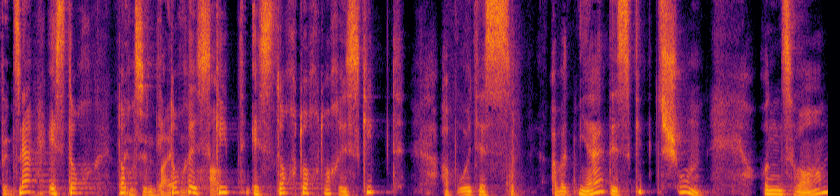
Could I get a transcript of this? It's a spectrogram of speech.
Wenn's- Na, es doch, doch, doch, es war. gibt, es doch, doch, doch, es gibt. Obwohl das, aber ja, das gibt's schon. Und zwar,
